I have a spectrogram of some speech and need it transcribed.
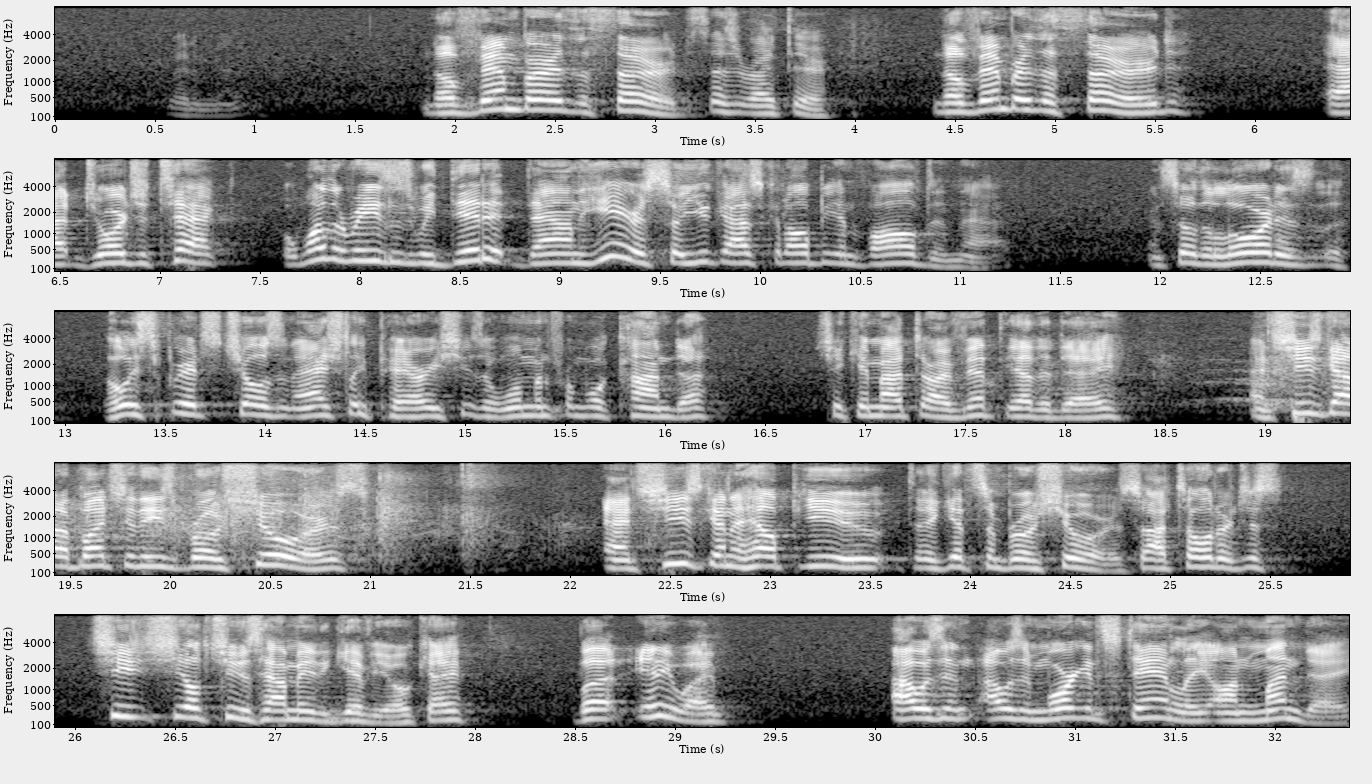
wait a minute. November the 3rd. It says it right there. November the 3rd at Georgia Tech. But one of the reasons we did it down here is so you guys could all be involved in that. And so the Lord is, the Holy Spirit's chosen Ashley Perry. She's a woman from Wakanda. She came out to our event the other day, and she's got a bunch of these brochures, and she's going to help you to get some brochures. So I told her just, she, she'll choose how many to give you, okay? But anyway, I was, in, I was in Morgan Stanley on Monday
